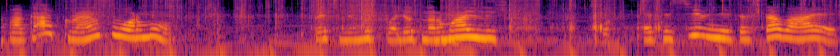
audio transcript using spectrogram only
А пока откроем форму. 5 минут полет нормальный. Это сильно доставает.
